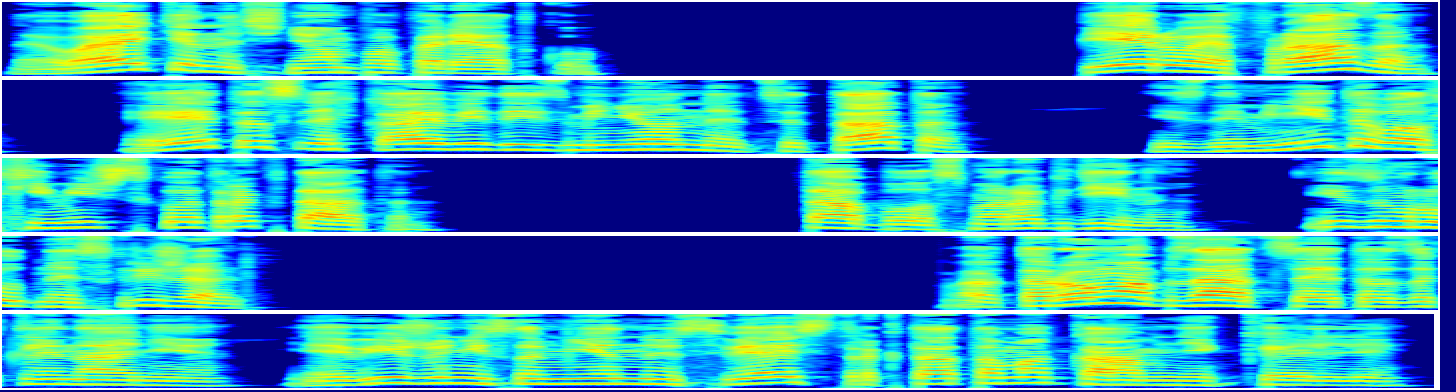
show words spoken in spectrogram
Давайте начнем по порядку. Первая фраза – это слегка видоизмененная цитата из знаменитого алхимического трактата Табула Смарагдина, изумрудная скрижаль. Во втором абзаце этого заклинания я вижу несомненную связь с трактатом о камне Келли.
